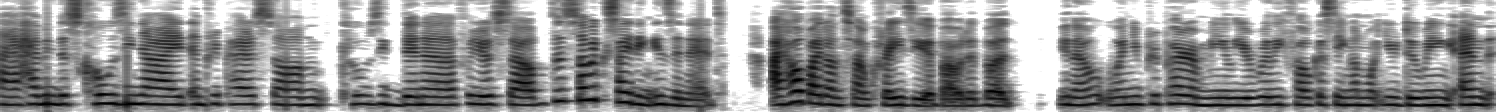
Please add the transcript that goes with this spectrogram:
uh, having this cozy night and prepare some cozy dinner for yourself. This is so exciting, isn't it? I hope I don't sound crazy about it, but you know, when you prepare a meal, you're really focusing on what you're doing, and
